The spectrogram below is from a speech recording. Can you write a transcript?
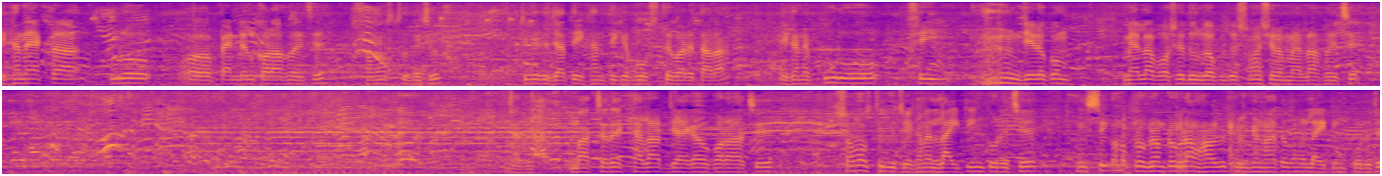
এখানে একটা পুরো প্যান্ডেল করা হয়েছে, সমস্ত কিছু। ঠিক আছে, যাতে এখান থেকে বসতে পারে তারা। এখানে পুরো সেই যেরকম মেলা বসে দুর্গাপুজোর সময়, সেরকম মেলা হয়েছে। বাচ্চাদের খেলার জায়গাও করা আছে, সমস্ত কিছু। এখানে লাইটিং করেছে। নিশ্চয়ই কোনো প্রোগ্রাম টোগ্রাম হবে, সেই জন্য হয়তো কোনো লাইটিং করেছে।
